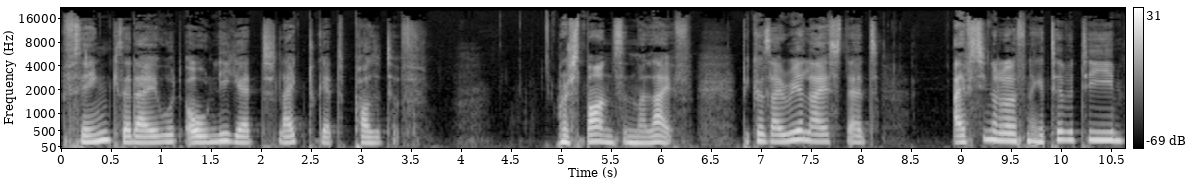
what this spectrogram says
think that I would only get like to get positive response in my life because I realized that I've seen a lot of negativity.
